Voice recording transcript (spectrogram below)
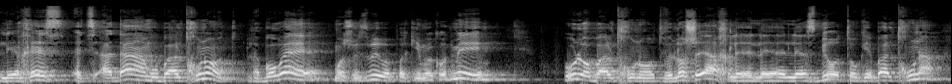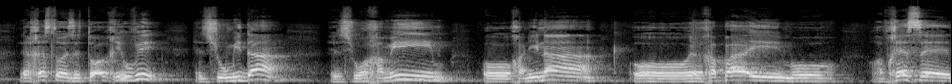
לייחס, אדם הוא בעל תכונות, לבורא, כמו שהוא הסביר בפרקים הקודמים, הוא לא בעל תכונות ולא שייך ל- ל- להסביר אותו כבעל תכונה, לייחס לו איזה תואר חיובי, איזשהו מידה, איזשהו רחמים, או חנינה, או ערך אפיים, או רב חסד,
